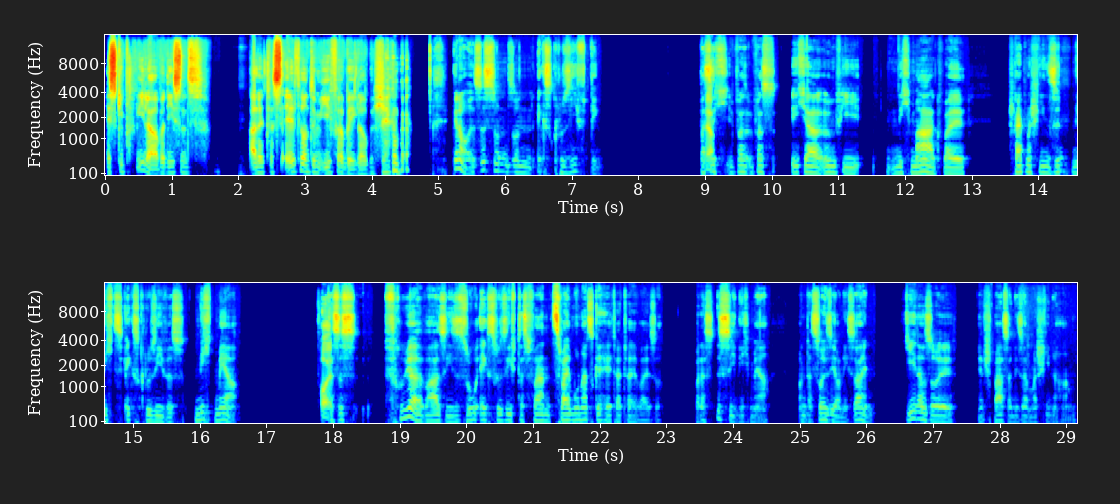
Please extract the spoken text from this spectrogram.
Es gibt viele, aber die sind alle etwas älter und im IVB, glaube ich. Genau, es ist so ein, so ein Exklusivding. Was, Ja. ich, was, was ich ja irgendwie nicht mag, weil Schreibmaschinen sind nichts Exklusives. Nicht mehr. Voll. Das ist, früher war sie so exklusiv, das waren zwei Monatsgehälter teilweise. Aber das ist sie nicht mehr. Und das soll sie auch nicht sein. Jeder soll den Spaß an dieser Maschine haben.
